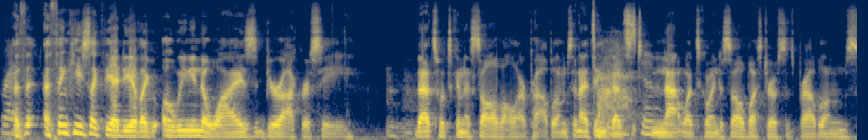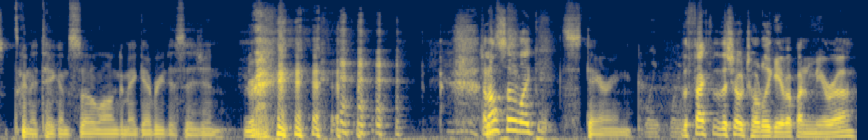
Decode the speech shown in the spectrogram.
Right. I, th- I think he's like the idea of like, oh, we need a wise bureaucracy. That's what's going to solve all our problems, and I think that's not what's going to solve Westeros's problems. It's gonna take them so long to make every decision. Right. And also, like Staring. Blink, blink. the fact that the show totally gave up on Meera.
